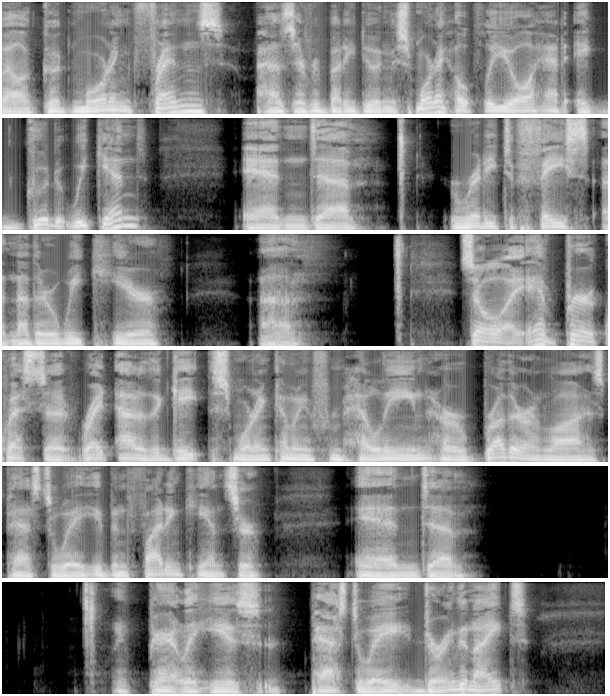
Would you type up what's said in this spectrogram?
well. Good morning, friends. How's everybody doing this morning? Hopefully, you all had a good weekend and uh, ready to face another week here. Uh, so, I have a prayer requests uh, right out of the gate this morning coming from Helene. Her brother in law has passed away. He'd been fighting cancer, and um, apparently, he has passed away during the night.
